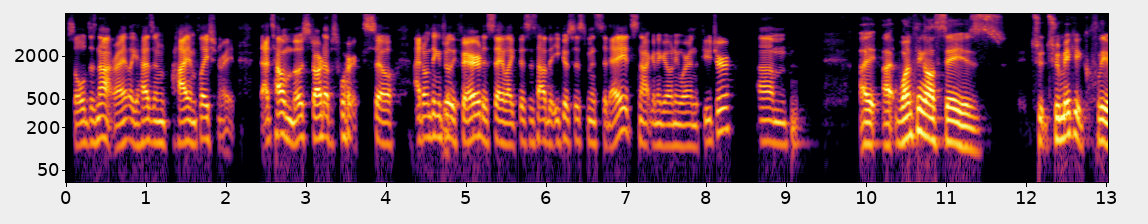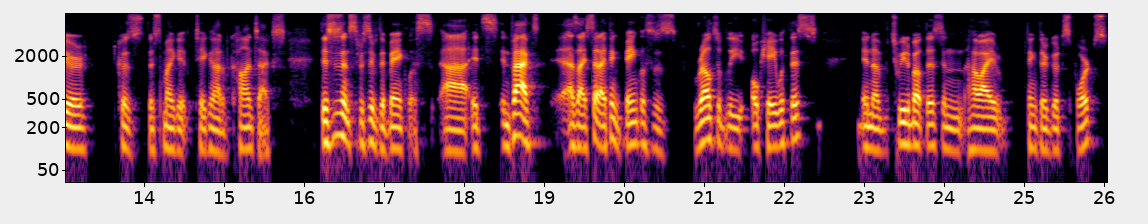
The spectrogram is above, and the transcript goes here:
Sol does not, right? Like it has a high inflation rate. That's how most startups work. So I don't think it's really fair to say like this is how the ecosystem is today. It's not going to go anywhere in the future. Um, I, I one thing I'll say is to to make it clear because this might get taken out of context. This isn't specific to Bankless. Uh, it's in fact, as I said, I think Bankless is relatively okay with this, and I've tweeted about this and how I think they're good sports.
